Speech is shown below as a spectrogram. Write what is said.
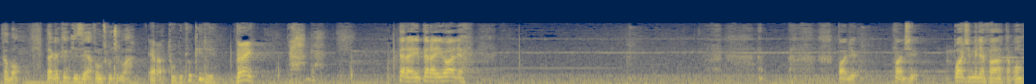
Tá bom. Pega quem quiser, vamos continuar. Era tudo que eu queria. Vem! Peraí, peraí, olha. Pode. Pode. Pode me levar, tá bom?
